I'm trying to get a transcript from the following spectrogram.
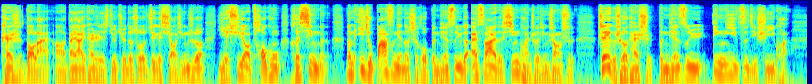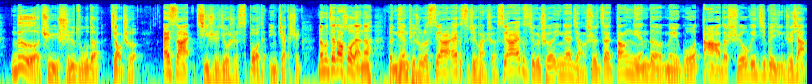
开始到来啊，大家一开始就觉得说这个小型车也需要操控和性能。那么1984年的时候，本田思域的 SI 的新款车型上市，这个车开始，本田思域定义自己是一款乐趣十足的轿车。S I 其实就是 Sport Injection。那么再到后来呢，本田推出了 C R X 这款车。C R X 这个车应该讲是在当年的美国大的石油危机背景之下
